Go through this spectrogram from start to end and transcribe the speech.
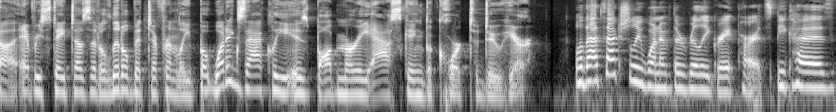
Uh, every state does it a little bit differently. But what exactly is Bob Murray asking the court to do here? Well, that's actually one of the really great parts because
